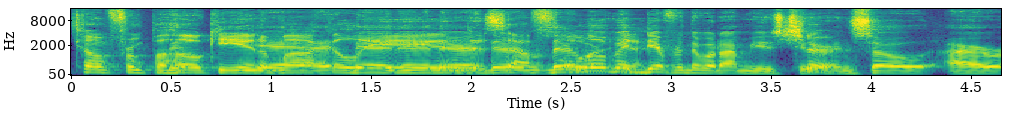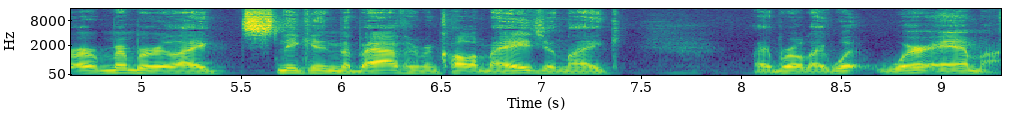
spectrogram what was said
come from Pahokee and yeah, Immokalee they're, they're, they're, they're, they're, a little bit yeah. different than what I'm used to. Sure. And so I, I, remember like sneaking in the bathroom and calling my agent like, Like, bro, like what? Where am I?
